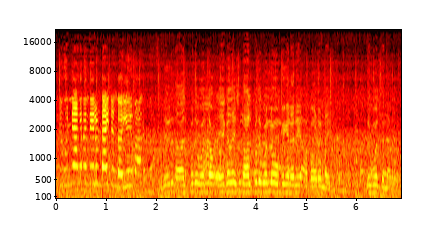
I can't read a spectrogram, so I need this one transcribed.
ഇതിന് മുന്നേ അങ്ങനെ എന്തെങ്കിലും ഉണ്ടായിട്ടുണ്ടോ ഈ ഒരു ഭാഗത്ത്? ഇതൊരു നാൽപ്പത് കൊല്ലം ഏകദേശം നാൽപ്പത് കൊല്ലം മുമ്പ് ഇങ്ങനെ ഒരു അപകടം ഉണ്ടായിട്ടുണ്ട്. ഇതുപോലെ തന്നെ അപകടം.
